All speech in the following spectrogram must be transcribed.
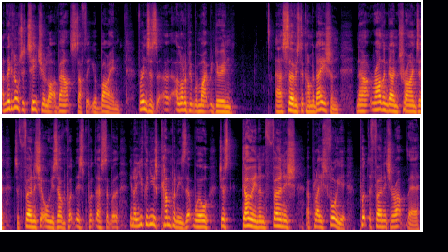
and they can also teach you a lot about stuff that you're buying. For instance, a, a lot of people might be doing uh, serviced accommodation. Now, rather than going trying to, to furnish it all yourself and put this, put that, you know, you can use companies that will just go in and furnish a place for you, put the furniture up there,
